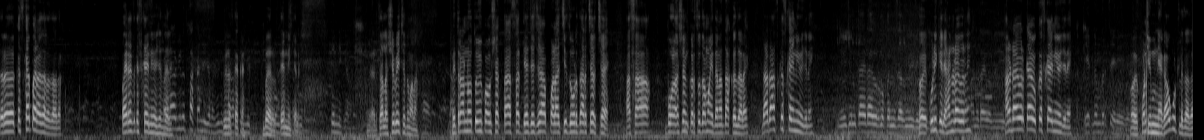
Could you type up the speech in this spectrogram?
तर कसं काय पायरा झाला दादा? पायऱ्याचं कसं काय नियोजन झालं? विनोद काका. बरं त्यांनी केलं. त्यांनी केला. बरं चला शुभेच्छा तुम्हाला. मित्रांनो तुम्ही पाहू शकता सध्या ज्याच्या पळाची जोरदार चर्चा आहे असा बोळा शंकर सुद्धा मैदानात दाखल झालाय. दादा आज कसं काय नियोजन आहे? नियोजन काय ड्रायव्हर लोकांनी नियोजन होय कोणी केले हानू ड्रायव्हरने ड्रायव्हर हानू ड्रायव्हर काय हो, कसं काय नियोजन आहे? एक नंबरचं आहे नियोजन. होय कोण? चिमण्या गाव कुठलं दादा?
